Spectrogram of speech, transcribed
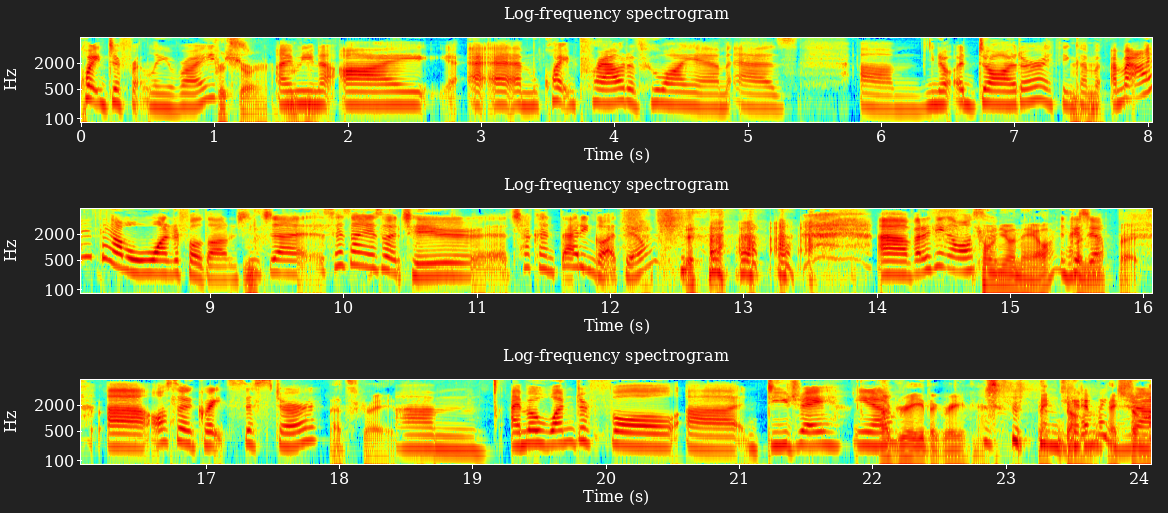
quite differently, right? For sure. I mean, I, I am quite proud of who I am as Um, you know, a daughter. I think I'm. I mean, I think I'm a wonderful daughter. 진짜 세상에서 제일 착한 딸인 것 같아요. uh, but I think I'm also 효녀네요. 그죠? 효녀. Right. Uh, also a great sister. That's great. Um, I'm a wonderful uh, DJ. You know, agreed, agreed. I'm good at 100점, my 100점 job.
